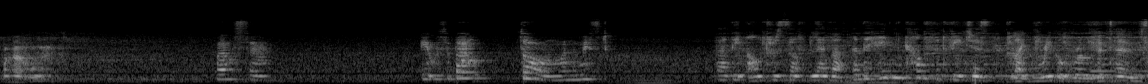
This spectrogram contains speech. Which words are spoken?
What her words? Sir. It was about dawn when the mist about the ultra soft leather and the hidden comfort features like wriggle room for toes,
